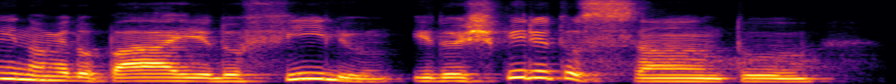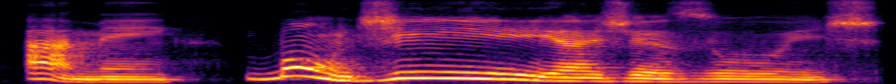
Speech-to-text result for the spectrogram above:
Em nome do Pai, do Filho e do Espírito Santo. Amém. Bom dia, Jesus.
